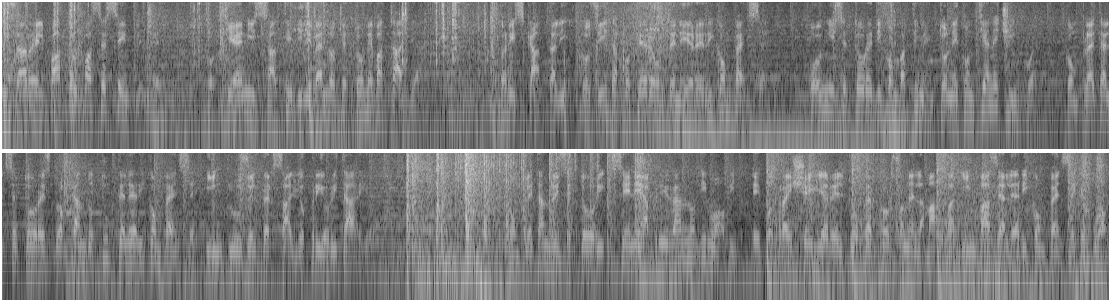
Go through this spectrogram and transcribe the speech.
Usare il Battle Pass è semplice. Ottieni salti di livello gettone battaglia. Riscattali così da poter ottenere ricompense. Ogni settore di combattimento ne contiene 5. Completa il settore sbloccando tutte le ricompense, incluso il bersaglio prioritario. Completando i settori se ne apriranno di nuovi e potrai scegliere il tuo percorso nella mappa in base alle ricompense che vuoi.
